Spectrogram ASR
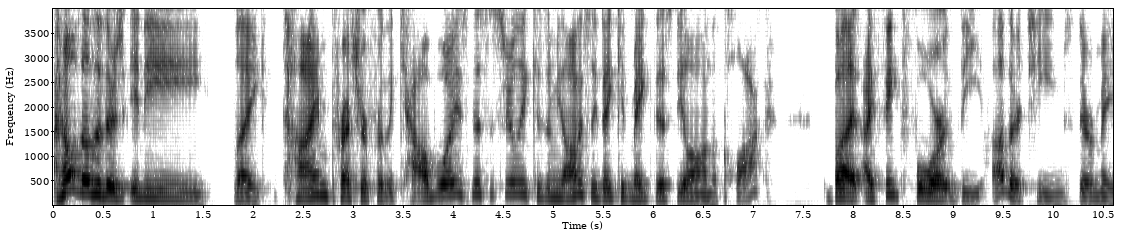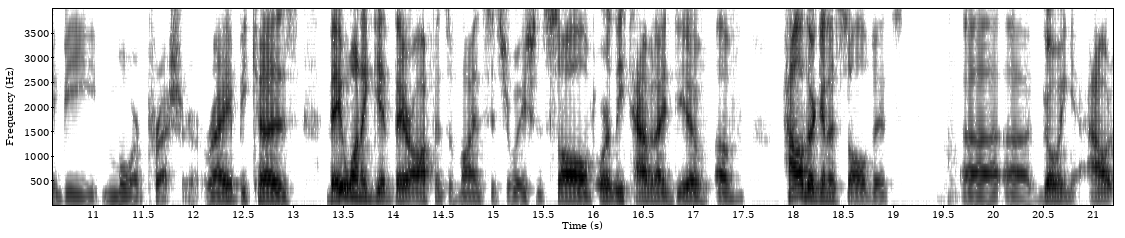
I don't know that there's any like time pressure for the Cowboys necessarily because I mean honestly they could make this deal on the clock, but I think for the other teams there may be more pressure, right? Because they want to get their offensive line situation solved or at least have an idea of, of how they're going to solve it uh, uh, going out,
